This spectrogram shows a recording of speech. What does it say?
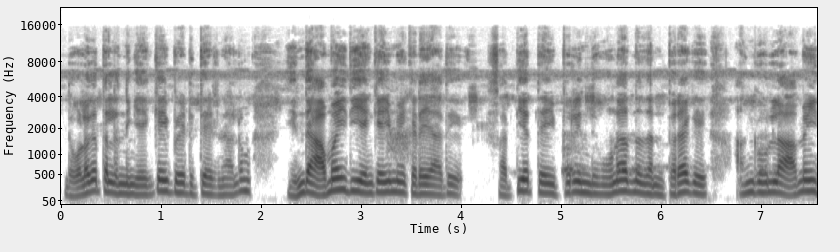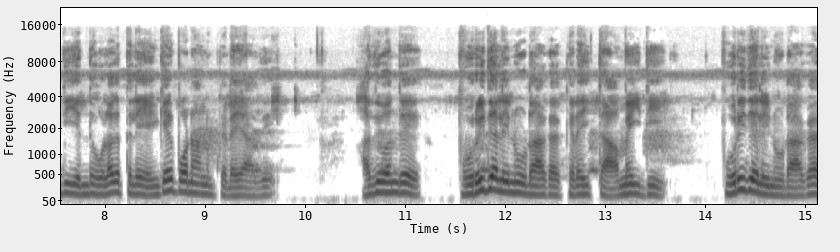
இந்த உலகத்தில் நீங்கள் எங்கே போயிட்டு தேடினாலும் இந்த அமைதி எங்கேயுமே கிடையாது. சத்தியத்தை புரிந்து உணர்ந்ததன் பிறகு அங்கு உள்ள அமைதி இந்த உலகத்தில் எங்கே போனாலும் கிடையாது. அது வந்து புரிதலினூடாக கிடைத்த அமைதி புரிதலினூடாக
